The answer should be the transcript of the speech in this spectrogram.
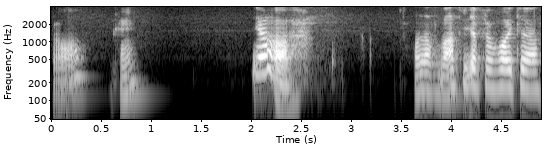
Ja, okay. Ja, und das war's wieder für heute.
